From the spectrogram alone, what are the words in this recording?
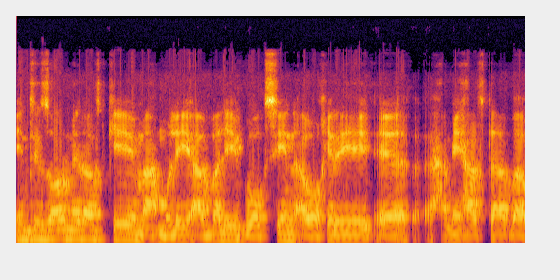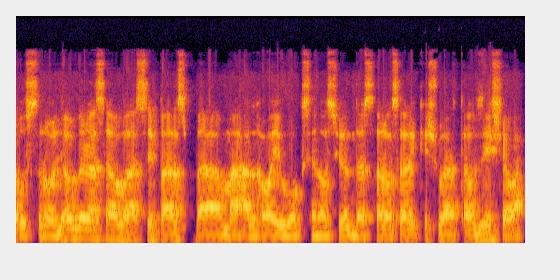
انتظار می رفت که محموله اول واکسین اواخر همین هفته به استرالیا برسه و سپس به محل های واکسیناسیون در سراسر کشور توضیح شود.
